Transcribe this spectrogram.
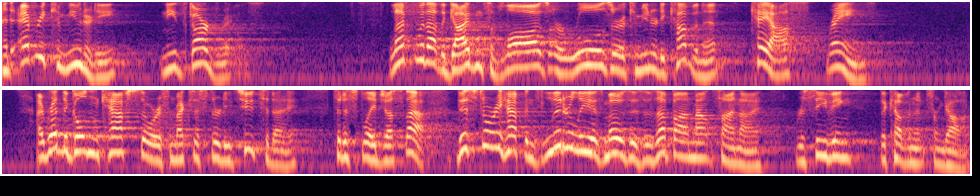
And every community needs guardrails. Left without the guidance of laws or rules or a community covenant, chaos reigns. I read the golden calf story from Exodus 32 today to display just that. This story happens literally as Moses is up on Mount Sinai receiving the covenant from God.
